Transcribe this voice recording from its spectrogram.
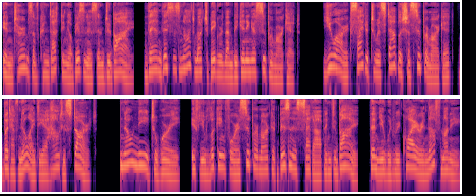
In terms of conducting a business in Dubai, then this is not much bigger than beginning a supermarket. You are excited to establish a supermarket but have no idea how to start. No need to worry, if you're looking for a supermarket business setup in Dubai, then you would require enough money.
